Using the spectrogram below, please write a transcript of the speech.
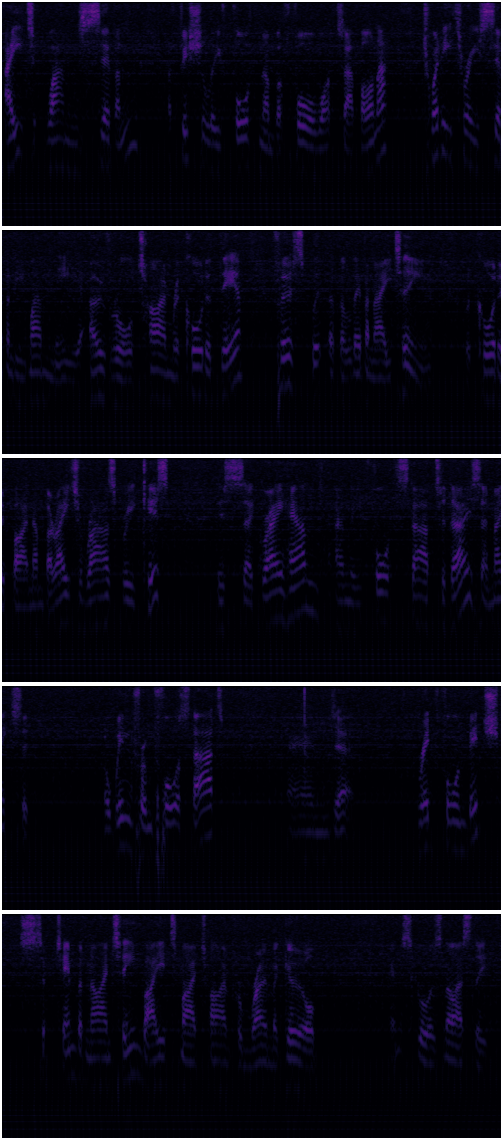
817, officially fourth, number four, What's Up Honor. 2371, the overall time recorded there. First split of 1118, recorded by number eight, Raspberry Kiss. This uh, greyhound, only fourth start today, so makes it a win from four starts. And uh, Red Fawn Bitch, September 19 by It's My Time from Roma Girl. And scores nicely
